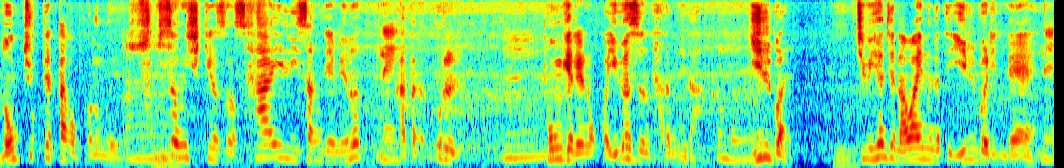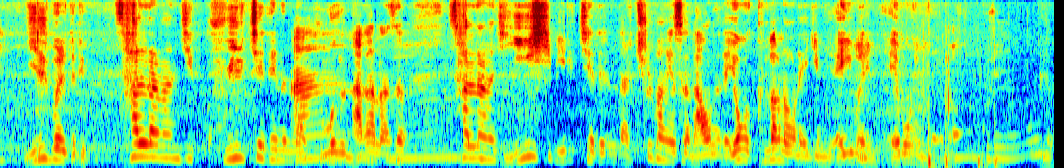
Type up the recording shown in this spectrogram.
농축됐다고 보는 거예요. 숙성시켜서 4일 이상 되면은 네. 갖다가 꿀을 음. 봉개해 놓고 이것은 다릅니다. 그럼 뭐? 일벌. 지금 현재 나와 있는 것도 일벌인데 네. 일벌들이 산란한 지 9일째 되는 날 아. 구멍을 막아놔서 산란한 지 21일째 되는 날 출방해서 나오는데 요거 금방 나오는 애기입니다. 애기벌입니다. 애봉입니다. 애봉. 어, 그래요?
